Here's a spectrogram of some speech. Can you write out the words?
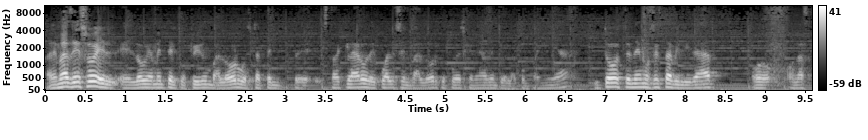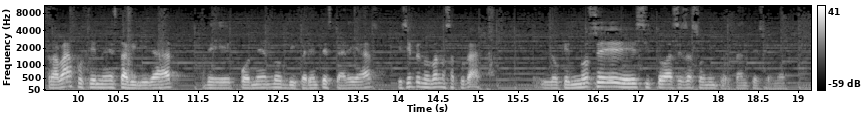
Además de eso, el, el, obviamente el construir un valor o estar, estar claro de cuál es el valor que puedes generar dentro de la compañía. Y todos tenemos esta habilidad, o, o los trabajos tienen esta habilidad de ponernos diferentes tareas que siempre nos van a saturar. Lo que no sé es si todas esas son importantes o no.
